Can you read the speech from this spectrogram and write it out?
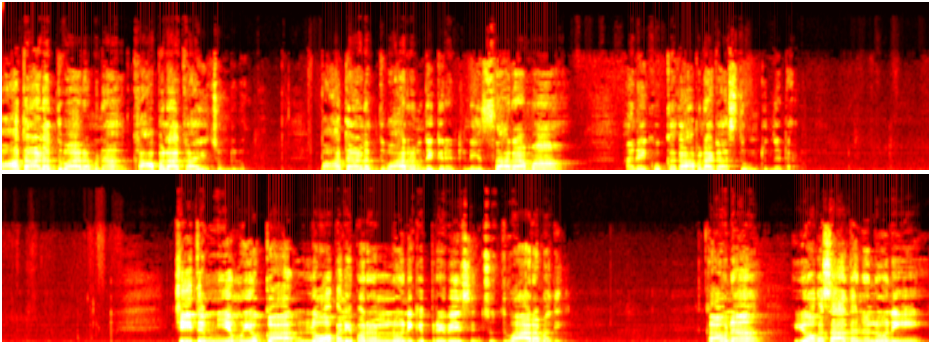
పాతాళ ద్వారమున కాపలా కాయుచుండును. పాతాళ ద్వారం దగ్గరటండి సరమా అనే కుక్క కాపలా కాస్తూ ఉంటుందట. చైతన్యము యొక్క లోపలి పొరలలోనికి ప్రవేశించు ద్వారం అది. కావున యోగ సాధనలోని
